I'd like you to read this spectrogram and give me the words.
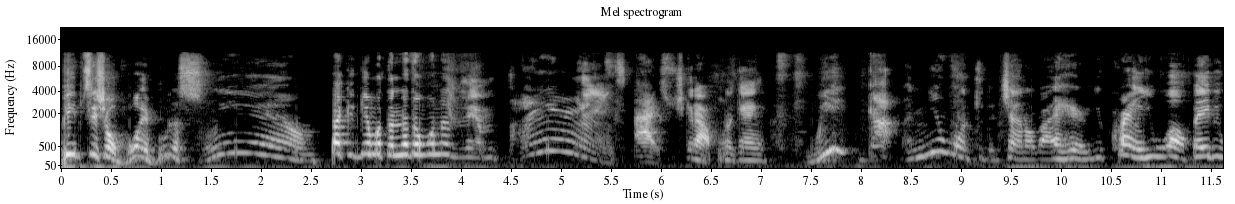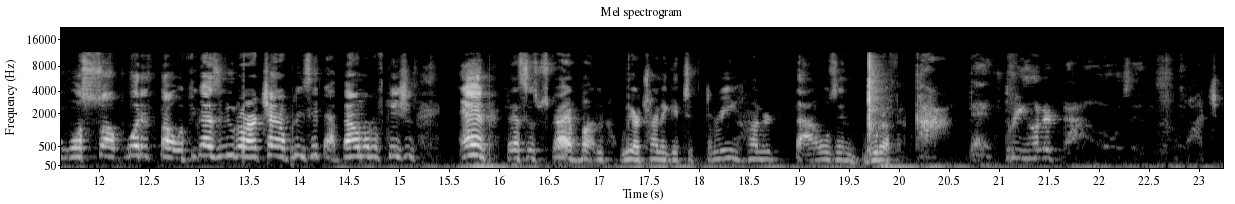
peeps? It's your boy Buddha Slim. Back again with another one of them things. Alright, so check it out, Buddha Gang. We got a new one to the channel right here. Ukraine, you up, baby? What's up? What it though? If you guys are new to our channel, please hit that bell notification and that subscribe button. We are trying to get to 300,000 Buddha fans. God damn, 300,000. Watch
